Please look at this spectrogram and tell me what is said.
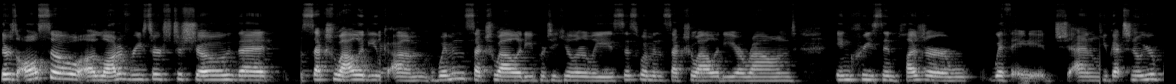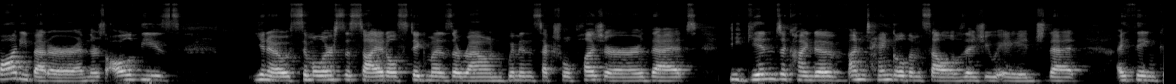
there's also a lot of research to show that sexuality um, women's sexuality particularly cis women's sexuality around increase in pleasure with age and you get to know your body better and there's all of these you know similar societal stigmas around women's sexual pleasure that begin to kind of untangle themselves as you age that i think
